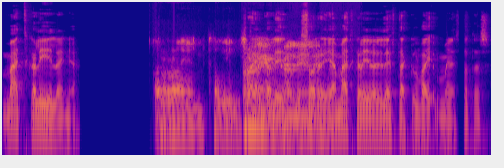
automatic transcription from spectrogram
Matt Khalil on ju. Ryan Khalil. Ryan Khalil, Khalil. sorry ja Matt Khalil oli left tackle vai- Minnesotas.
